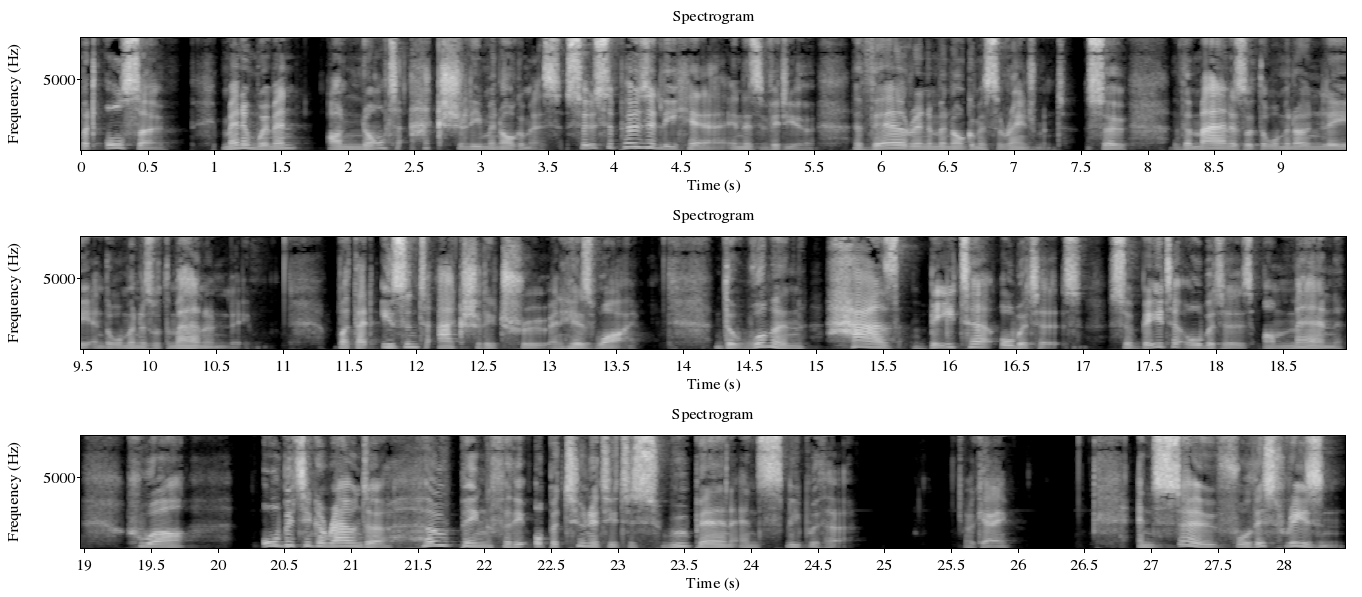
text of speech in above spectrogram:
But also, men and women are not actually monogamous. So, supposedly, here in this video, they're in a monogamous arrangement. So, the man is with the woman only, and the woman is with the man only. But that isn't actually true, and here's why. The woman has beta orbiters. So, beta orbiters are men who are orbiting around her, hoping for the opportunity to swoop in and sleep with her. Okay? And so, for this reason,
